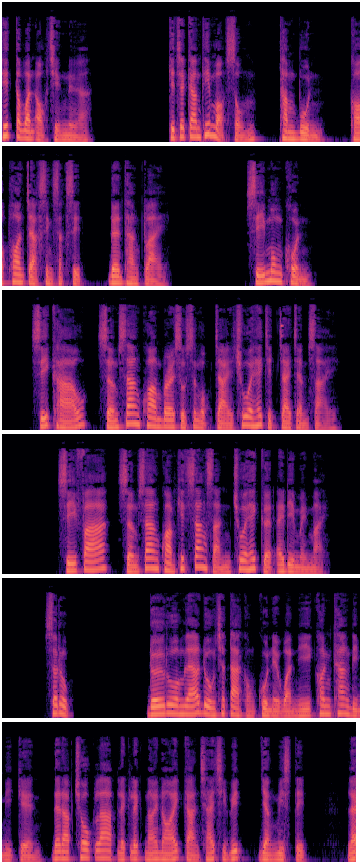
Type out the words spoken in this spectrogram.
ทิศตะวันออกเฉียงเหนือ กิจกรรมที่เหมาะสม ทำบุญ ขอพรจากสิ่งศักดิ์สิทธิ์ เดินทางไกล สีมงคล สีขาว เสริมสร้างความบริสุทธิ์สงบใจช่วยให้จิตใจแจ่มใส สีฟ้า เสริมสร้างความคิดสร้างสรรค์ช่วยให้เกิดไอเดียใหม่ ๆ สรุป โดยรวมแล้วดวงชะตาของคุณในวันนี้ค่อนข้างดีมีเกณฑ์ ได้รับโชคลาภเล็ก ๆ น้อย ๆ การใช้ชีวิตอย่างมีสติ และ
